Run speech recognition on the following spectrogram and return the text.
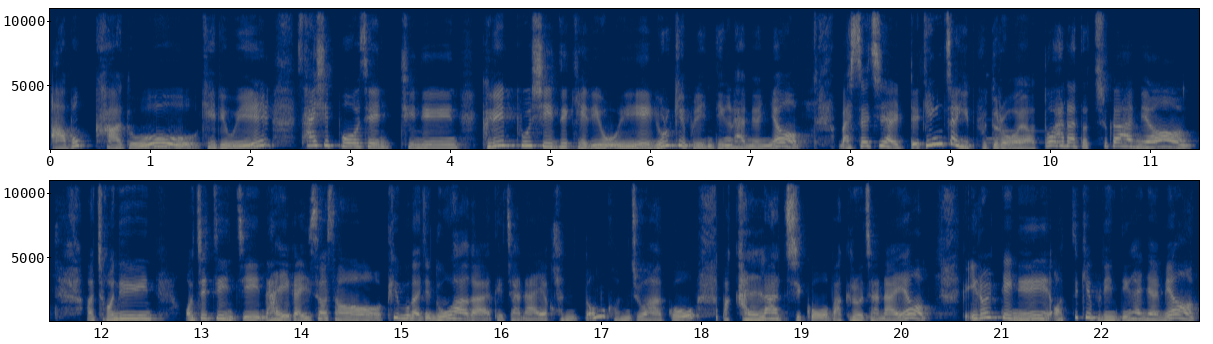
아보카도 캐리오일, 40%는 grapeseed carrier 오일 이렇게 blending을 하면요. 마사지 할 때 굉장히 부드러워요. 또 하나 더 추가하면 어, 저는 어쨌든 이제 나이가 있어서 피부가 이제 노화가 되잖아요. 건, 너무 건조하고 막 갈라지고 막 그러잖아요. 이럴 때는 어떻게 blending 하냐면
